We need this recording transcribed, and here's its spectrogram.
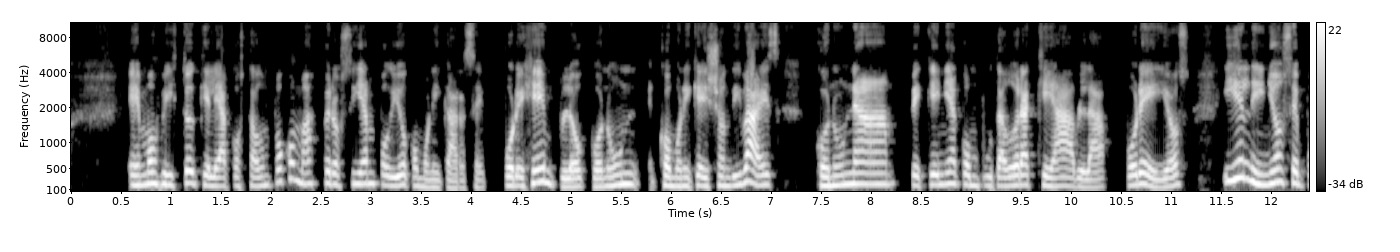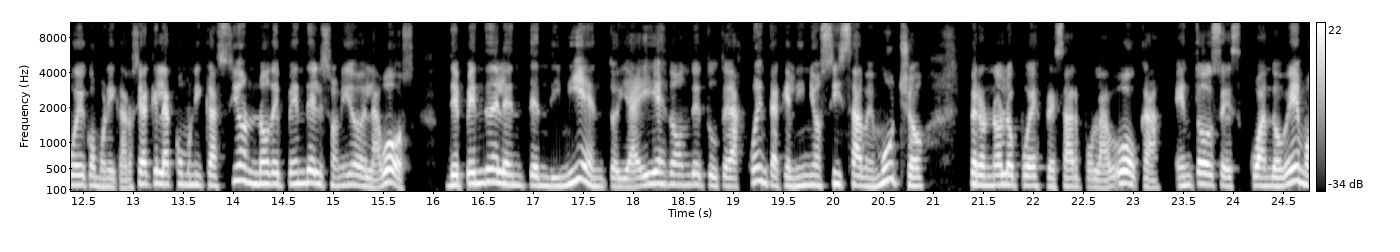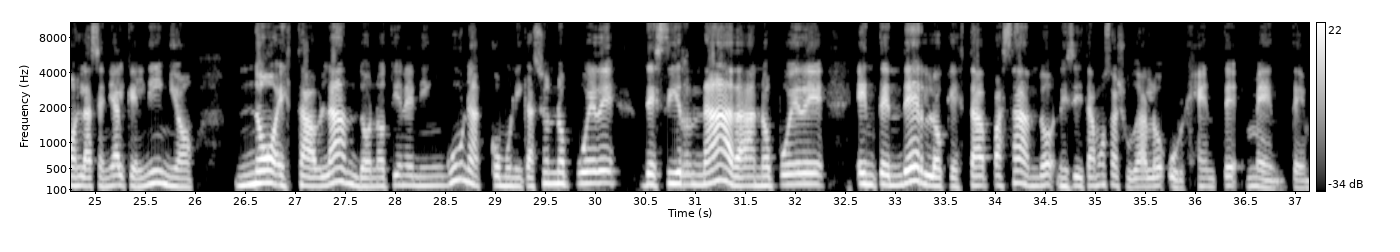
hemos visto que le ha costado un poco más, pero sí han podido comunicarse. Por ejemplo, con un communication device, con una pequeña computadora que habla por ellos y el niño se puede comunicar. O sea que la comunicación no depende del sonido de la voz, depende del entendimiento y ahí es donde tú te das cuenta que el niño sí sabe mucho, pero no lo puede expresar por la boca. Entonces, cuando vemos la señal que el niño no está hablando, no tiene ninguna comunicación, no puede decir nada, no puede entender lo que está pasando, necesitamos ayudarlo urgentemente.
